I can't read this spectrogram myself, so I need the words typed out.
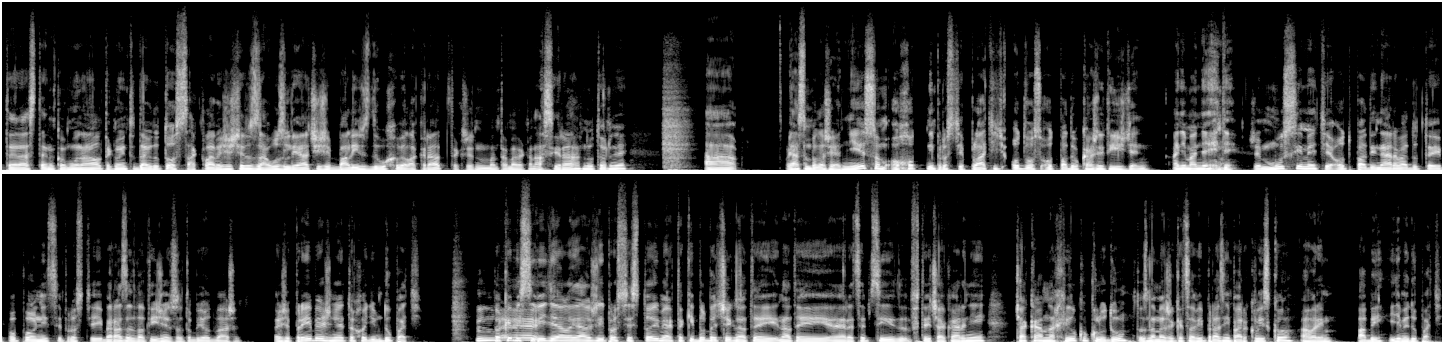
teraz ten komunál, tak oni to dajú do toho sakla, vieš, ešte to zauzlia, čiže balí vzduch veľakrát, takže tam má taká nasiera vnútorne. A ja som povedal, že ja nie som ochotný proste platiť odvoz odpadov každý týždeň. Ani ma nejde, že musíme tie odpady narvať do tej popolnice proste iba raz za dva týždne sa to bude odvážať. Takže priebežne to chodím dupať. To keby si videl, ja vždy proste stojím jak taký blbeček na tej, na tej recepcii v tej čakárni, čakám na chvíľku kľudu, to znamená, že keď sa vyprázdni parkovisko a hovorím, babi, ideme dupať.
